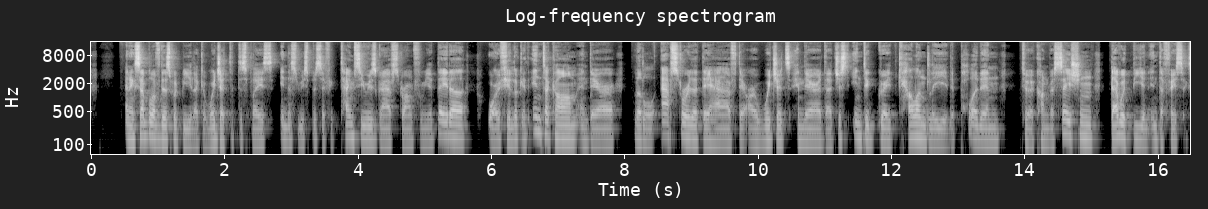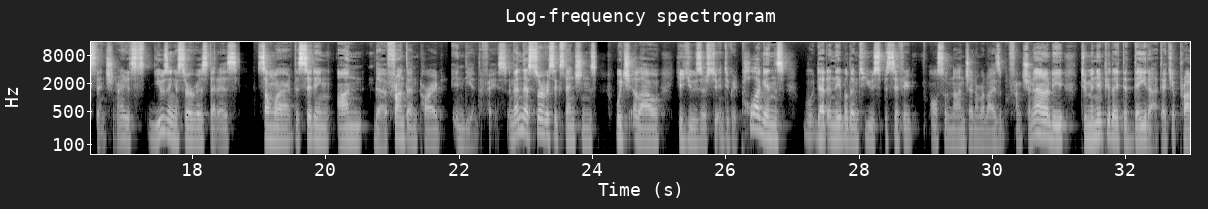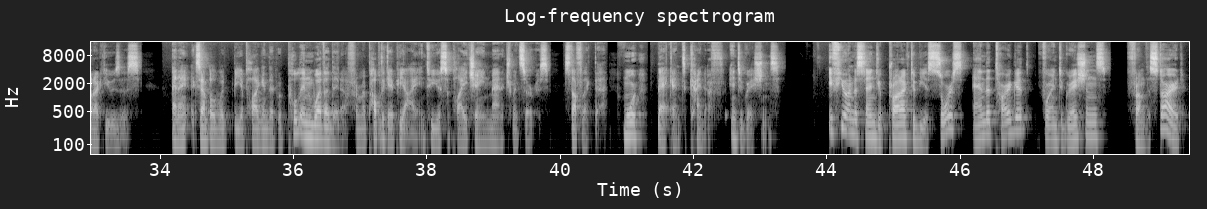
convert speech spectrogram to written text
An example of this would be like a widget that displays industry specific time series graphs drawn from your data. Or if you look at Intercom and their little app store that they have, there are widgets in there that just integrate Calendly. They pull it in to a conversation, that would be an interface extension, right? It's using a service that is somewhere that's sitting on the front end part in the interface. And then there's service extensions, which allow your users to integrate plugins that enable them to use specific, also non generalizable functionality to manipulate the data that your product uses. An example would be a plugin that would pull in weather data from a public API into your supply chain management service, stuff like that. More backend kind of integrations. If you understand your product to be a source and a target for integrations from the start,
